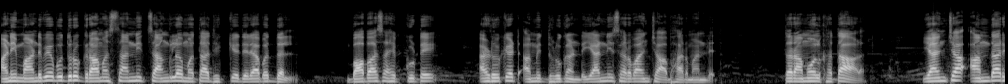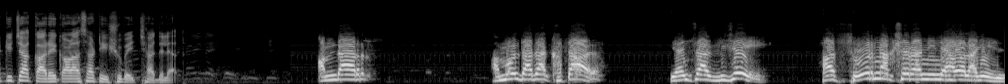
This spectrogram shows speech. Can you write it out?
आणि मांडवे बुद्रुक ग्रामस्थांनी चांगलं मताधिक्य दिल्याबद्दल बाबासाहेब कुटे ॲडव्होकेट अमित धुळगंड यांनी सर्वांचे आभार मानलेत. तर अमोल खताळ यांच्या आमदारकीच्या कार्यकाळासाठी शुभेच्छा दिल्यात. आमदार अमोलदादा खताळ यांचा विजय हा सुवर्णाक्षरांनी लिहावा लागेल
